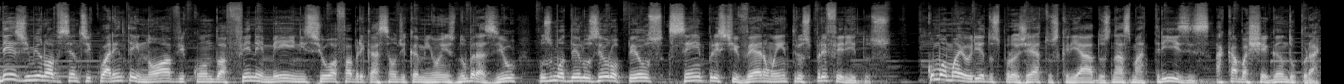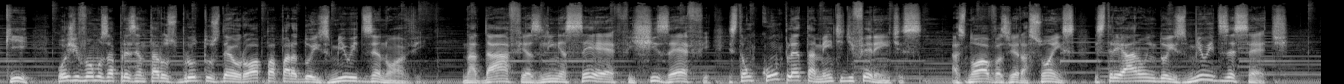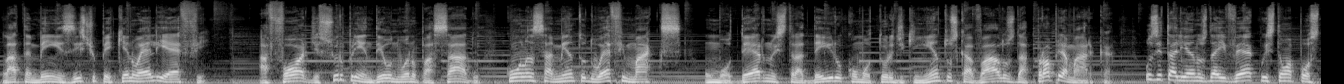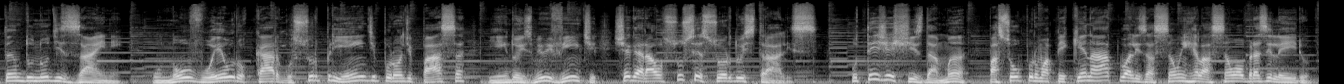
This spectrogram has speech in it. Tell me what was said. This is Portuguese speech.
Desde 1949, quando a Fenemé iniciou a fabricação de caminhões no Brasil, os modelos europeus sempre estiveram entre os preferidos. Como a maioria dos projetos criados nas matrizes acaba chegando por aqui, hoje vamos apresentar os brutos da Europa para 2019. Na DAF, as linhas CF e XF estão completamente diferentes. As novas gerações estrearam em 2017. Lá também existe o pequeno LF, a Ford surpreendeu no ano passado com o lançamento do F-Max, um moderno estradeiro com motor de 500 cavalos da própria marca. Os italianos da Iveco estão apostando no design. O novo Eurocargo surpreende por onde passa e em 2020 chegará ao sucessor do Stralis. O TGX da MAN passou por uma pequena atualização em relação ao brasileiro.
